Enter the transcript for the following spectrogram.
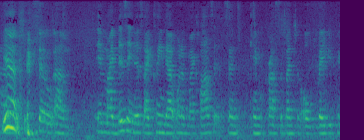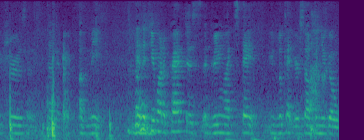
Um, Yeah, sure. So, um, in my busyness, I cleaned out one of my closets and came across a bunch of old baby pictures and of me. And if you want to practice a dreamlike state, you look at yourself and you go,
